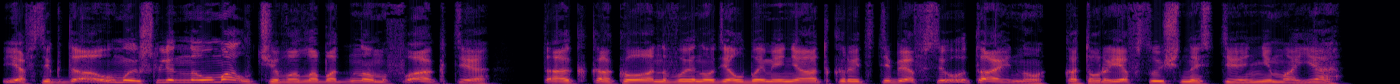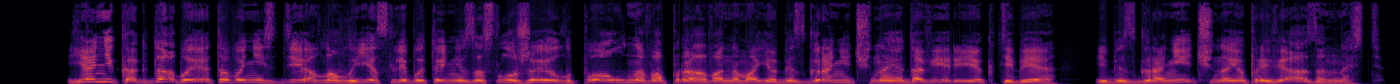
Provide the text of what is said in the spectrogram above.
я всегда умышленно умалчивал об одном факте, так как он вынудил бы меня открыть тебе всю тайну, которая в сущности не моя. Я никогда бы этого не сделал, если бы ты не заслужил полного права на мое безграничное доверие к тебе и безграничная привязанность.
